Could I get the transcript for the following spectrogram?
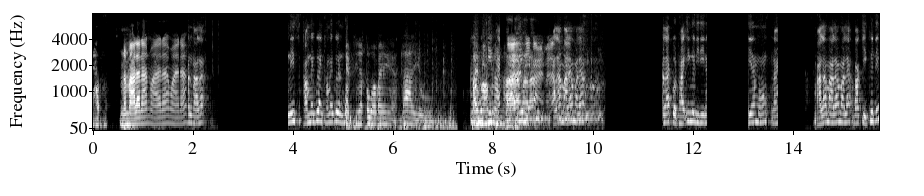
ดับมันมาแล้วนะมาแล้วนะมาแล้วนะมันมาแล้วนี่คำให้เพื่อนคำให้เพื่อนบเก็อกบทีละตัวไปเนี่ยได้อยู่ ไปเราพร้อมกินกัแอนปอะกินมามาแล้วมาแล้วมาแล้ว มาแล้วกดพายอิงก็ดีๆนะดีนะมองนะมาแล้วมาแล้วมาแล้วบากิขึ้นดิ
